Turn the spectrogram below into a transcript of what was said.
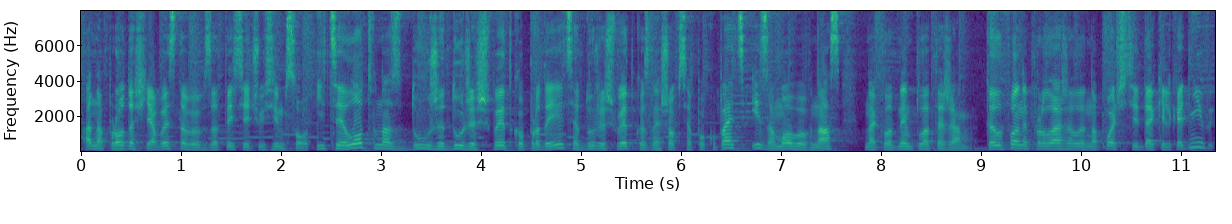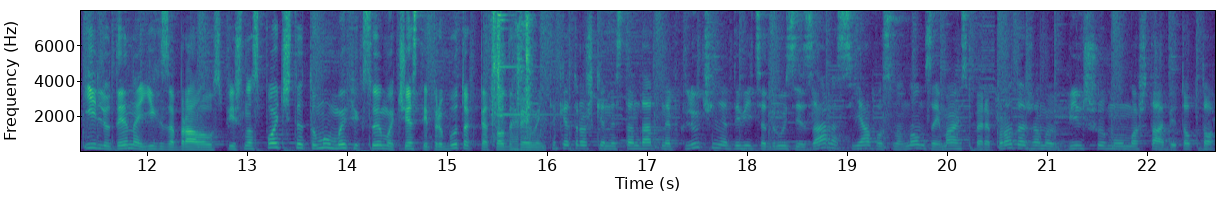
а на продаж я виставив за 1700. І цей лот в нас дуже-дуже швидко продається, дуже швидко знайшовся покупець і замовив нас накладним платежем. Телефони пролежали на почті декілька днів, і людина їх забрала успішно з почти, тому ми фіксуємо чистий прибуток 500 гривень. Таке трошки нестандартне включення. Дивіться, друзі, зараз я в основному займаюся перепродажами в більшому масштабі. Тобто,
